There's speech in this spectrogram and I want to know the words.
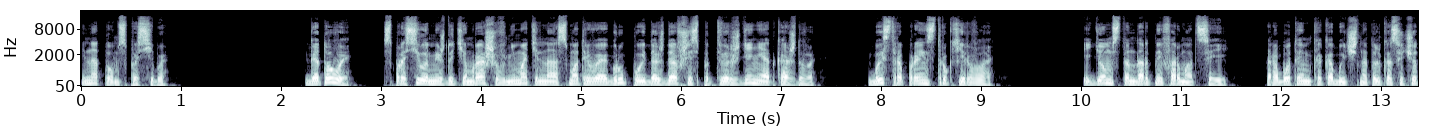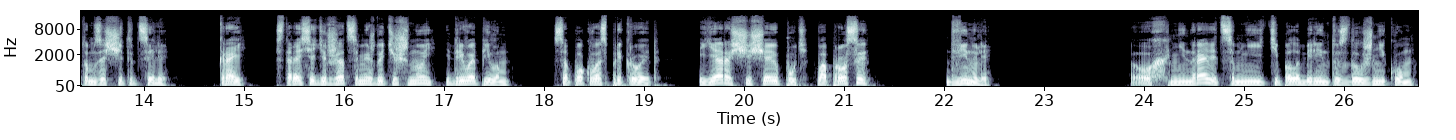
И на том спасибо. «Готовы?» — спросила между тем Раша, внимательно осматривая группу и дождавшись подтверждения от каждого. Быстро проинструктировала. Идем стандартной формацией. Работаем как обычно, только с учетом защиты цели. Край, старайся держаться между тишиной и древопилом. Сапог вас прикроет. Я расчищаю путь. Вопросы? Двинули. Ох, не нравится мне идти по лабиринту с должником.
